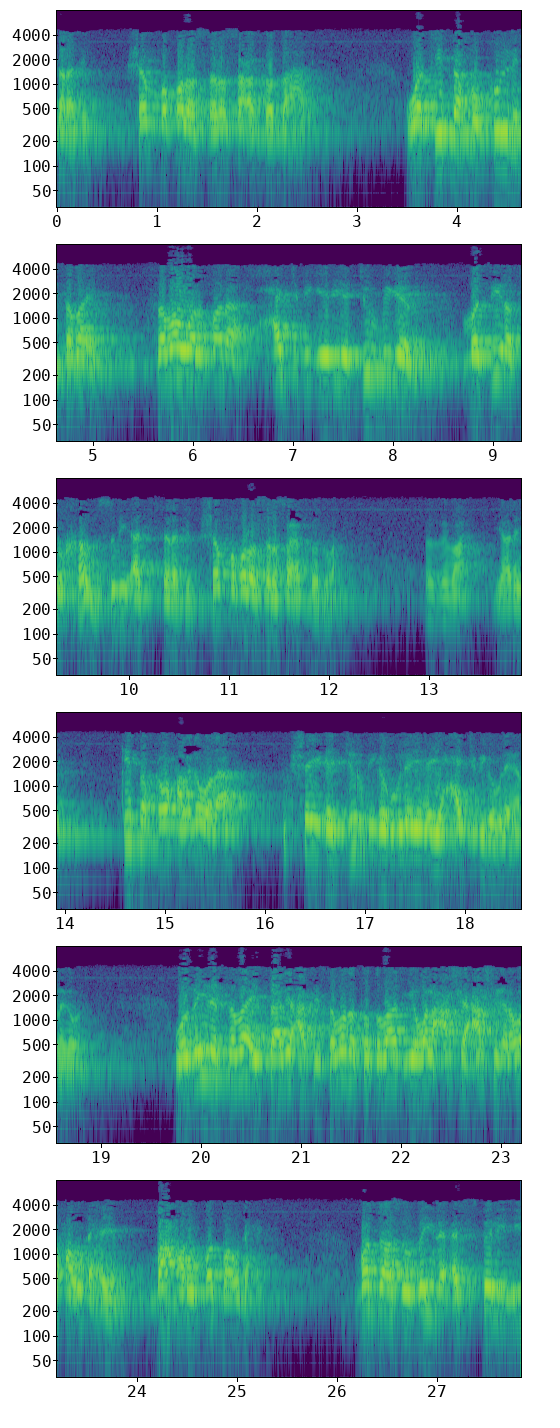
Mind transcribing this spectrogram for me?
sanatin shan boqoloo sano socodkood ba ahaaday wa kisafu kulli samaain samo walbana xajmigeedu iyo jurmigeedu masiiratu khamsumiati sanatin shan boqoloo sano socodkood waa. Yani kisabka waxaa laga wadaa shayga jurmiga uu leeyahay iyo xajmiga uu leeyahay laga wadaa wa bayna asamaai saabicati samada toddobaad iyo walcarshi carshigana waxaa udhexeeya baxrun bad baa udhexaysa baddaasoo bayna asfalihi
